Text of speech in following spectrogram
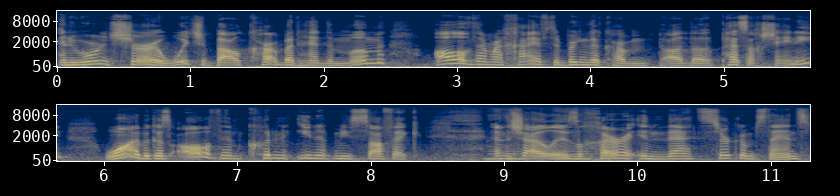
and we weren't sure which Baal Karban had the mum. All of them are chayiv to bring the Karban, uh, the Pesach Sheni. Why? Because all of them couldn't eat it misafik. And the shaila is in that circumstance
